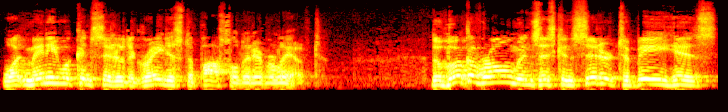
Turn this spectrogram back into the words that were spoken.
what many would consider the greatest apostle that ever lived. The book of Romans is considered to be his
